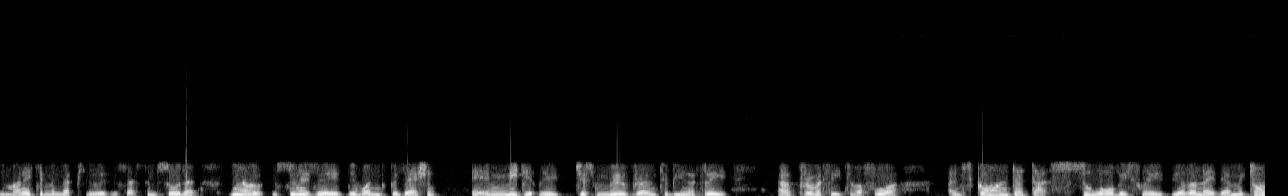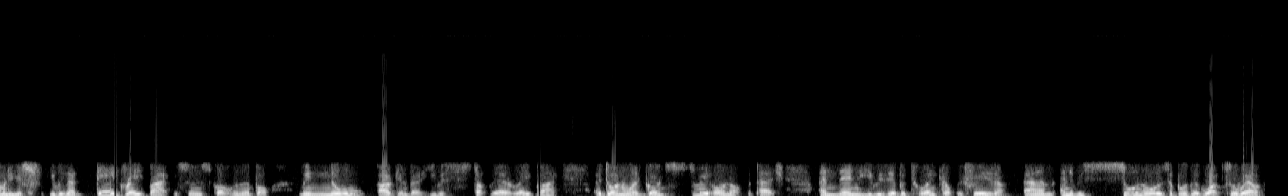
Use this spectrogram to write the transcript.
He managed to manipulate the system so that, you know, as soon as they, they won possession, it immediately just moved round to being a three, uh, from a three to a four. And Scotland did that so obviously the other night there. McTominay, he was- he was a dead right back as soon as Scotland had the ball. I mean, no arguing about it. He was stuck there at right back. O'Donnell had gone straight on up the pitch, and then he was able to link up with Fraser. Um, and it was so noticeable that it worked so well.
